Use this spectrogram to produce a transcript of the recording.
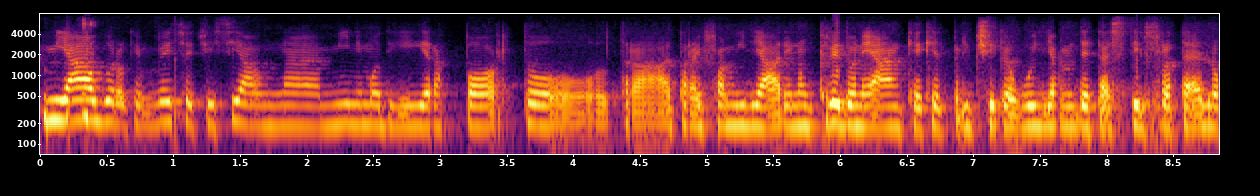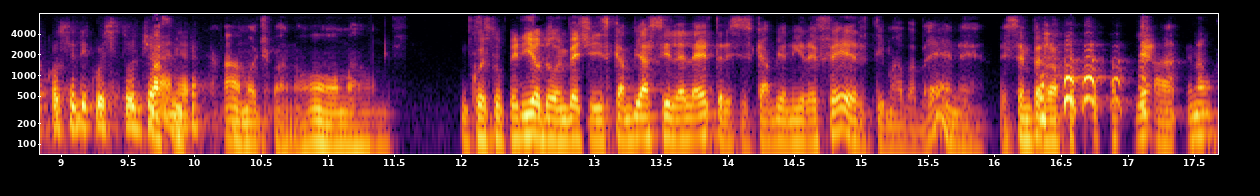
mi auguro che invece ci sia un minimo di rapporto tra, tra, i familiari. Non credo neanche che il principe William detesti il fratello, cose di questo genere. Ma, sì, ma no, ma in questo periodo invece di scambiarsi le lettere si scambiano i referti, ma va bene, è sempre rapporto familiare, no?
